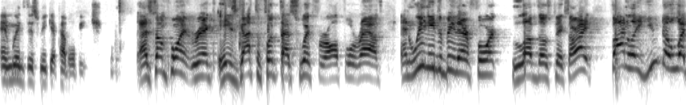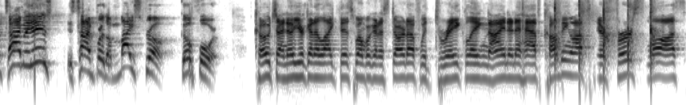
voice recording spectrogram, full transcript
and wins this week at Pebble Beach. At some point, Rick, he's got to flip that switch for all four rounds, and we need to be there for it. Love those picks. All right, finally, you know what time it is. It's time for the maestro. Go for it. Coach, I know you're going to like this one. We're going to start off with Drake laying nine and a half, coming off their first loss.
